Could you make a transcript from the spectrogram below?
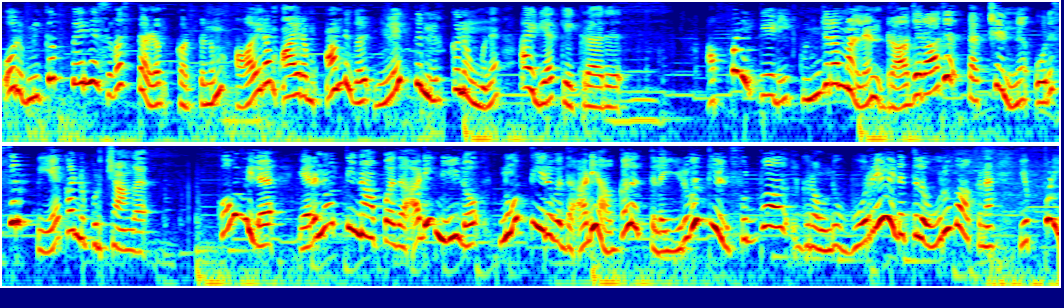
ஒரு மிகப்பெரிய சிவஸ்தலம் கட்டணும் ஆயிரம் ஆயிரம் ஆண்டுகள் நிலைத்து நிற்கணும்னு ஐடியா கேக்குறாரு. அப்படி தேடி குஞ்சரமல்லன் ராஜராஜ தச்சன்னு ஒரு சிற்பிய கண்டுபிடிச்சாங்க. கோவில இருநூத்தி நாற்பது அடி நீளம் நூத்தி இருபது அடி அகலத்துல இருபத்தி ஏழு ஃபுட்பால் கிரவுண்டு ஒரே இடத்துல உருவாக்குன எப்படி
